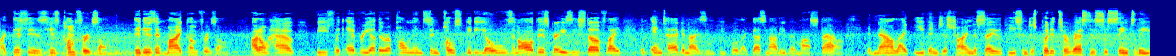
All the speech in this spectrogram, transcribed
Like, this is his comfort zone. It isn't my comfort zone. I don't have beef with every other opponents and post videos and all this crazy stuff, like antagonizing people. Like, that's not even my style. And now, like, even just trying to say the piece and just put it to rest as succinctly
